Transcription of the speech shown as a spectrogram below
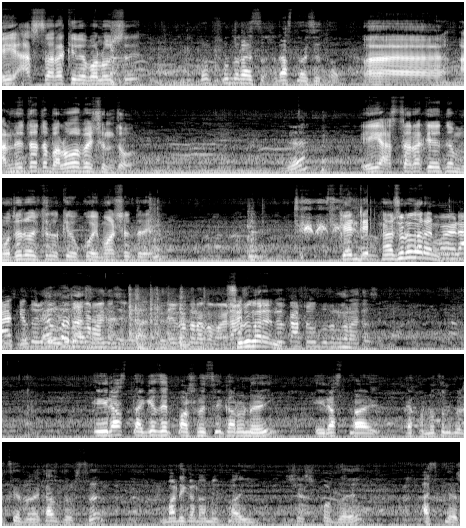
এই রাস্তাটা কীভাবে ভালো হয়েছে? খুব সুন্দর রাস্তা হয়েছে তো। আপনি তো এত ভালোভাবেছেন তো যে? এই রাস্তাটাকে মধুর হয়েছিল কেউ কই মাসের ধরে? হ্যাঁ শুরু করেন। শুরু করেন। কাজটা উদ্বোধন করা হইতাছে। এই রাস্তা গেজেট পাস হয়েছে কারণেই এই রাস্তায় এখন নতুন করে চেয়ারম্যানের কাজ ধরছে। মাটি কাটানো প্রায় শেষ পর্যায়ে আজকে আহ,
